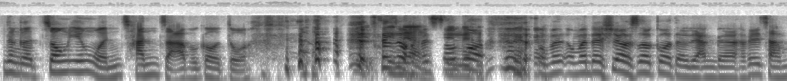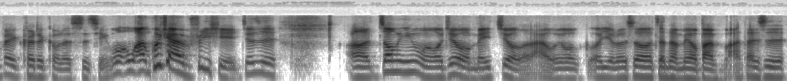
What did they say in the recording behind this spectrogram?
那个中英文掺杂不够多。这是我们说过，我们我们的 show 说过的两个非常被 critical 的事情。我我 which I appreciate，就是呃中英文，我觉得我没救了啦。我我我有的时候真的没有办法，但是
